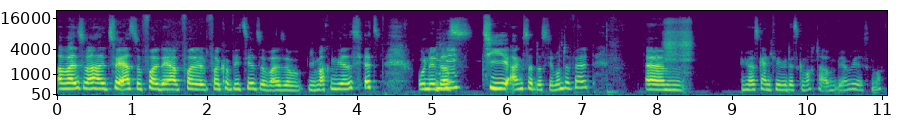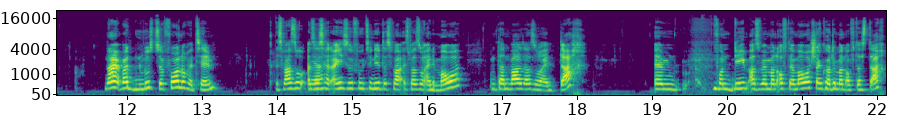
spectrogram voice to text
Aber es war halt zuerst so voll, der, voll, voll kompliziert, so, weil so, wie machen wir das jetzt? Ohne dass mhm. T Angst hat, dass sie runterfällt. Ähm, ich weiß gar nicht, wie wir das gemacht haben. Wie haben wir das gemacht? Nein, warte, du musst davor noch erzählen. Es war so, also ja. es hat eigentlich so funktioniert, das war, es war so eine Mauer und dann war da so ein Dach. Ähm, von dem, also wenn man auf der Mauer stand, konnte man auf das Dach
